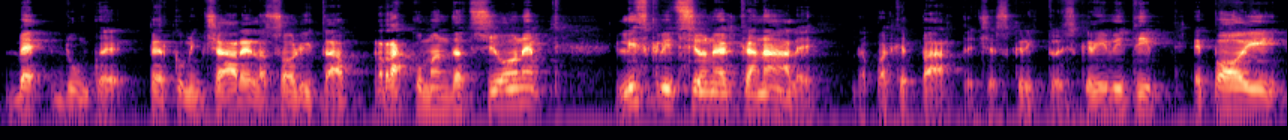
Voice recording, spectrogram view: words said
Beh, dunque, per cominciare la solita raccomandazione, l'iscrizione al canale, da qualche parte c'è scritto iscriviti, e poi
